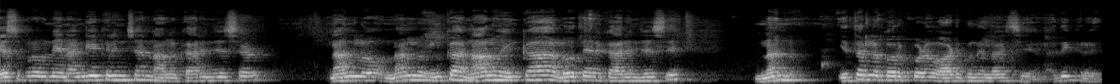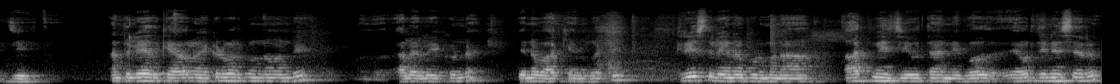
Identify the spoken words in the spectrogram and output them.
యేసుప్రభు నేను అంగీకరించాను నాలో కార్యం చేశాడు. నన్నులో నన్ను ఇంకా నాలో ఇంకా లోతైన కార్యం చేసి నన్ను ఇతరుల కొరకు కూడా వాడుకునేలా చేయాలి. అది క్రై- జీవితం. అంత లేదు కేవలం ఎక్కడి వరకు ఉన్నామండి? అలా లేకుండా విన్న వాక్యాన్ని బట్టి క్రీస్తు లేనప్పుడు మన ఆత్మీయ జీవితాన్ని బో ఎవరు తినేశారు?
